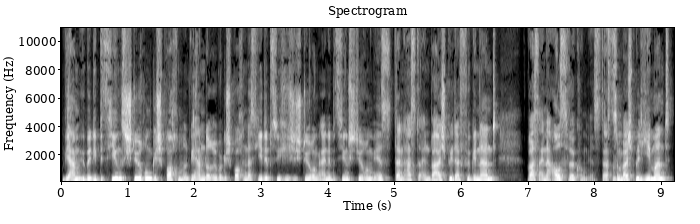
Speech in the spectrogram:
wir haben über die Beziehungsstörung gesprochen und wir haben darüber gesprochen, dass jede psychische Störung eine Beziehungsstörung ist. Dann hast du ein Beispiel dafür genannt, was eine Auswirkung ist. Dass mhm. zum Beispiel jemand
